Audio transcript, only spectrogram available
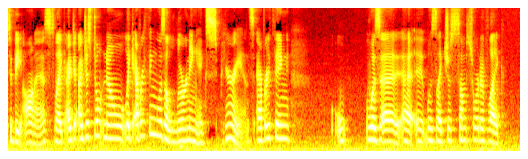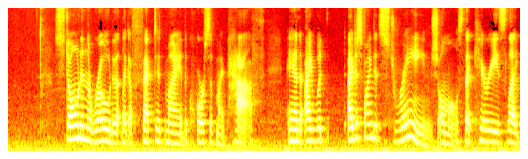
to be honest. Like I, I just don't know like everything was a learning experience. Everything was a, a it was like just some sort of like stone in the road that like affected my the course of my path and i would i just find it strange almost that carrie's like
